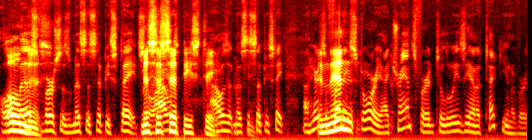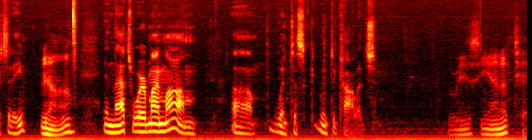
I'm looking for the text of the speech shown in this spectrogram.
Ole Ole Miss, Miss. versus Mississippi State. So I was- Mississippi State. I was at Okay. Mississippi State. Now here's And a funny story. I transferred to Louisiana Tech University, Yeah. and that's where my mom uh, went to went to college. Louisiana Tech.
